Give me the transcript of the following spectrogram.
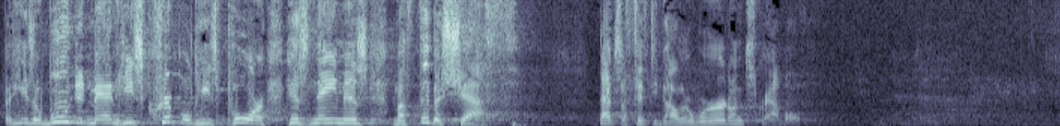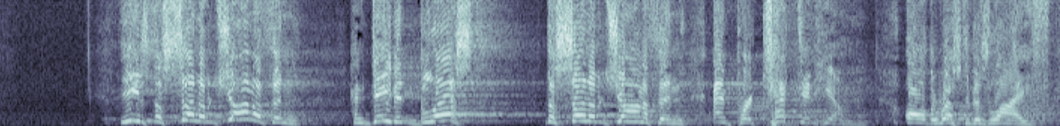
but he's a wounded man. He's crippled. He's poor. His name is Mephibosheth. That's a $50 word on Scrabble. He's the son of Jonathan. And David blessed the son of Jonathan and protected him all the rest of his life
